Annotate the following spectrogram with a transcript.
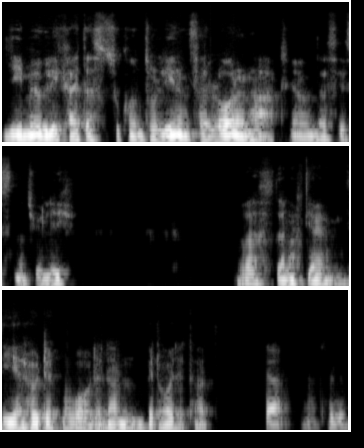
die Möglichkeit, das zu kontrollieren, verloren hat. Ja, und das ist natürlich was dann auch die, die erhöhte Quote dann bedeutet hat. Ja, natürlich.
